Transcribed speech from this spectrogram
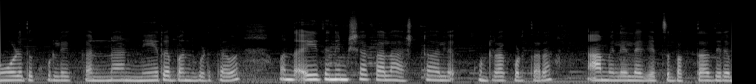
ನೋಡಿದ ಕೂಡಲೇ ಕನ್ನ ನೇರ ಬಂದುಬಿಡ್ತಾವೆ. ಒಂದು ಐದು ನಿಮಿಷ ಕಾಲ ಅಷ್ಟೇ ಅಲ್ಲಿ ಕುಂಡ್ರ ಕೊಡ್ತಾರೆ. ಆಮೇಲೆ ಲಗೇಜ್ ಭಕ್ತಾದಿರೇ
